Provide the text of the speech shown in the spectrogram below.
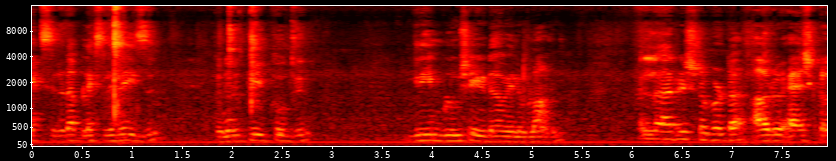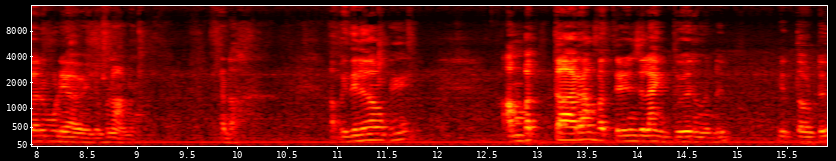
XL double XL size പിന്നെ ഒരു peacock green blue shade available ആണ്. എല്ലാവരും ഇഷ്ടപ്പെട്ട ആ ഒരു ആഷ് കളറും കൂടി അവൈലബിൾ ആണ്. കേട്ടോ അപ്പോൾ ഇതിൽ നമുക്ക് അമ്പത്താറ് അമ്പത്തേഴ് ഇഞ്ച് ലെങ്ത് വരുന്നുണ്ട്. വിത്തൗട്ട്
